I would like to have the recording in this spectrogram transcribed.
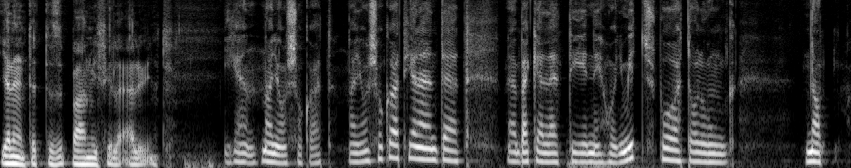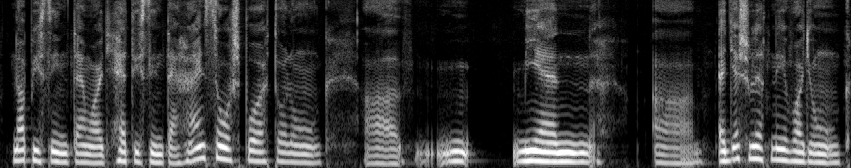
Jelentett ez bármiféle előnyt? Igen, nagyon sokat. Nagyon sokat jelentett, mert be kellett írni, hogy mit sportolunk, nap, napi szinten vagy heti szinten hányszor sportolunk, a, milyen a egyesületnél vagyunk,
